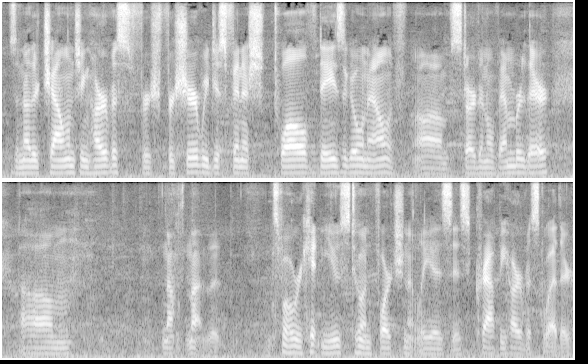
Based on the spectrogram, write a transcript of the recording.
It was another challenging harvest for for sure. We just finished 12 days ago now, um, start of November there. Um, not, not it's what we're getting used to, unfortunately, is is crappy harvest weather.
